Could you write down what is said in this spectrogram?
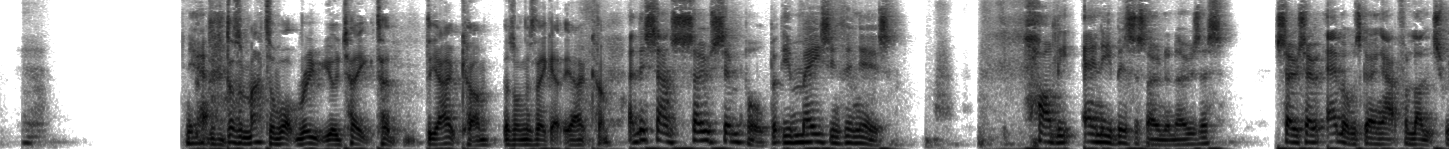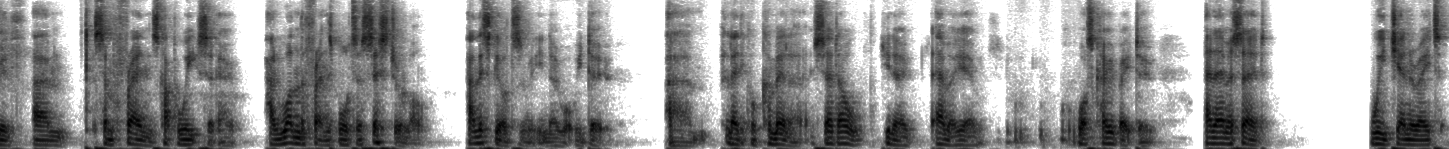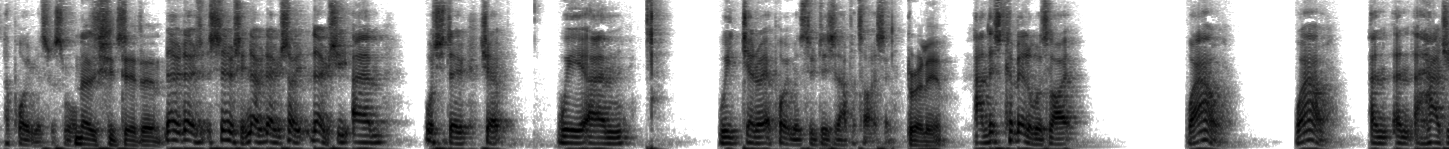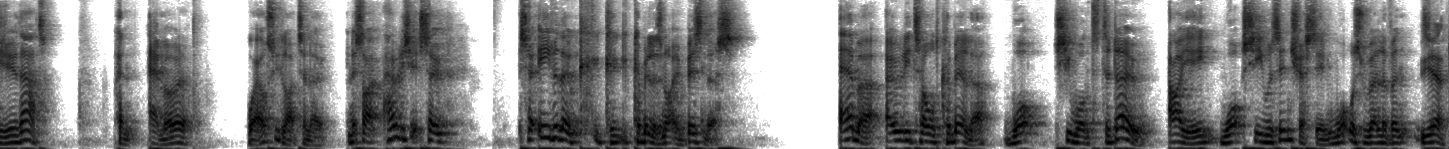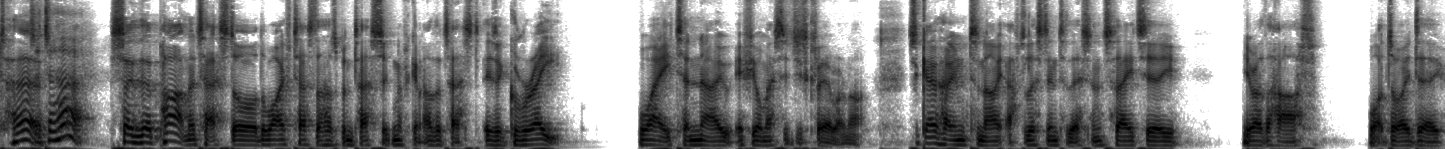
Yeah, It doesn't matter what route you take to the outcome, as long as they get the outcome. and this sounds so simple, but the amazing thing is, hardly any business owner knows this. So, so Emma was going out for lunch with um, some friends a couple of weeks ago, and one of the friends brought her sister along, and this girl doesn't really know what we do. Um, a lady called Camilla, and she said, "Oh, you know, Emma, yeah, what What's Codebreak do? And Emma said, we generate appointments for small. No, businesses. she didn't. No, no, seriously, no, no. Sorry, no. She, um, what she do? She, we, um, we generate appointments through digital advertising. Brilliant. And this Camilla was like, "Wow, wow!" And and how do you do that? And Emma, what else would you like to know? And it's like, holy shit! So, so even though C- C- Camilla's not in business, Emma only told Camilla what she wanted to know, i.e., what she was interested in, what was relevant Yeah, to her. to, to her. So the partner test or the wife test, the husband test, significant other test is a great way to know if your message is clear or not. So go home tonight after listening to this and say to your other half, "What do I do?"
